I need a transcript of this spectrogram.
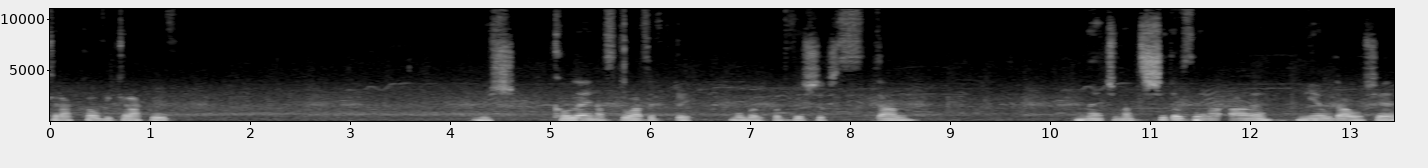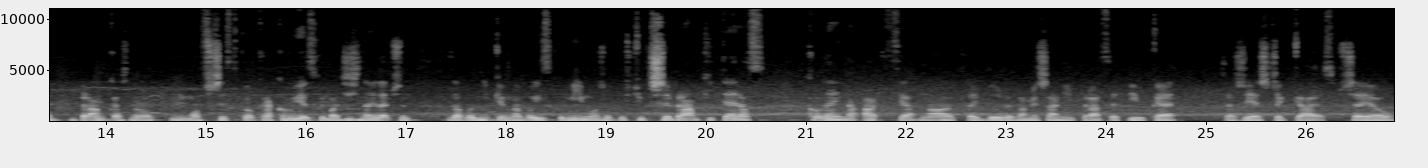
Krakowi Kraków. Już kolejna sytuacja, w której mogłem podwyższyć stan meczu na 3 do 0, ale nie udało się. Bramkarz, no mimo wszystko Krakowi jest chyba dziś najlepszym zawodnikiem na boisku, mimo że puścił trzy bramki. Teraz kolejna akcja, no ale tutaj duże zamieszanie i tracę piłkę. Chociaż jeszcze Gajos przejął.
